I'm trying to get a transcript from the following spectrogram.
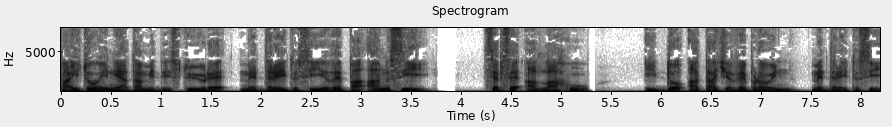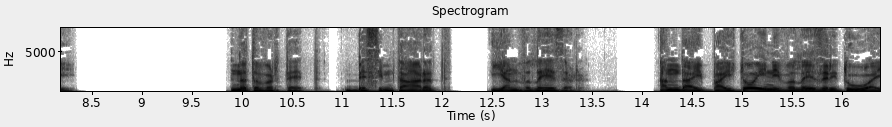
pajtojini ata midis tyre me drejtësi dhe paanësi, sepse Allahu i do ata që veprojnë me drejtësi. Në të vërtetë, besimtarët janë vëllezër. Andaj pajtojini vëllezërit tuaj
